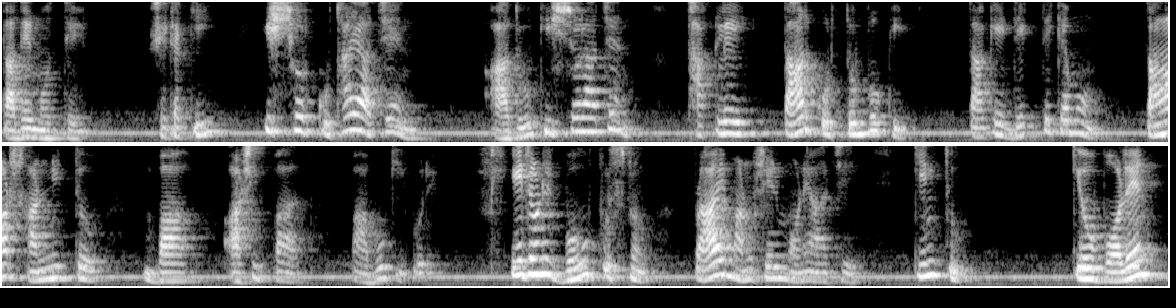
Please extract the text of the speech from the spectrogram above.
তাদের মধ্যে সেটা কি, ঈশ্বর কোথায় আছেন? আদৌ কি ঈশ্বর আছেন? থাকলে তার কর্তব্য কি? তাকে দেখতে কেমন? তাঁর সান্নিধ্য বা আশীর্বাদ পাবো কি করে? এই ধরনের বহু প্রশ্ন প্রায় মানুষের মনে আছে। কিন্তু কেউ বলেন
